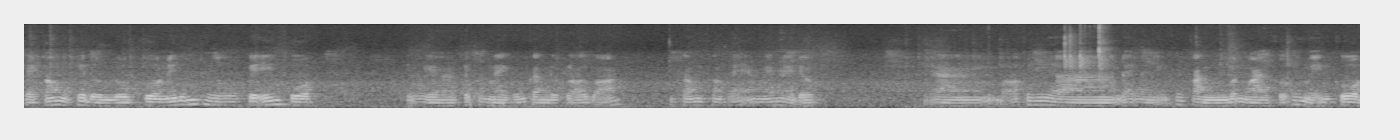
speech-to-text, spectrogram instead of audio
sẽ có một cái đường ruột cua nó dính theo cái yến cua. Thì à, cái phần này cũng cần được loại bỏ. Không không thể ăn cái này được. Và bỏ cái à, đây là những cái phần bên ngoài của cái miệng cua.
